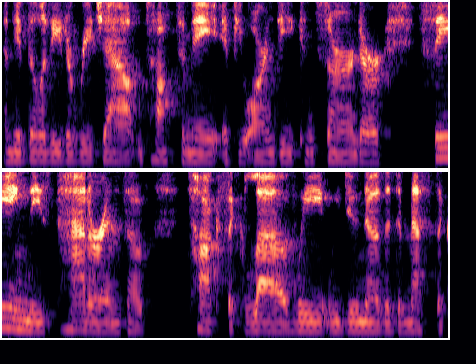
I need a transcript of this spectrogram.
and the ability to reach out and talk to me if you are indeed concerned or seeing these patterns of toxic love. We we do know the domestic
